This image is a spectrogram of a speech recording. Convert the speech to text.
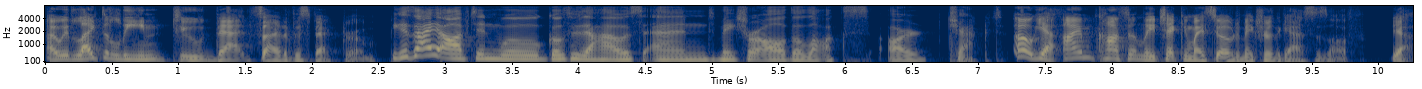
I would like to lean to that side of the spectrum. Because I often will go through the house and make sure all the locks are checked. Oh, yeah, I'm constantly checking my stove to make sure the gas is off. Yeah.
